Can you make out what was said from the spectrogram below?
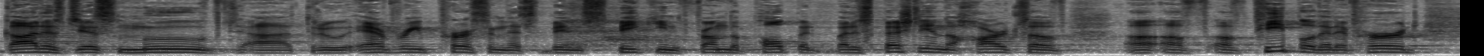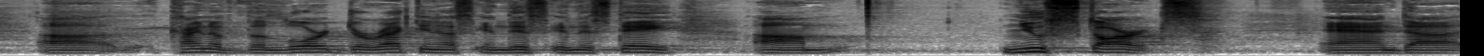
God has just moved uh, through every person that's been speaking from the pulpit, but especially in the hearts of, of, of people that have heard uh, kind of the Lord directing us in this, in this day. Um, new starts. And uh,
